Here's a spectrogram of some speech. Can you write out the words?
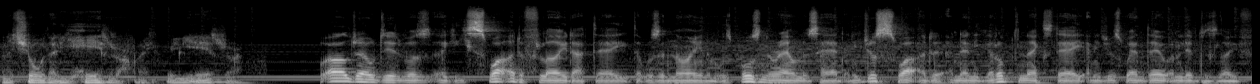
and it showed that he hated her, like really hated her. All Joe did was like he swatted a fly that day that was annoying and it was buzzing around his head, and he just swatted it, and then he got up the next day and he just went out and lived his life.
